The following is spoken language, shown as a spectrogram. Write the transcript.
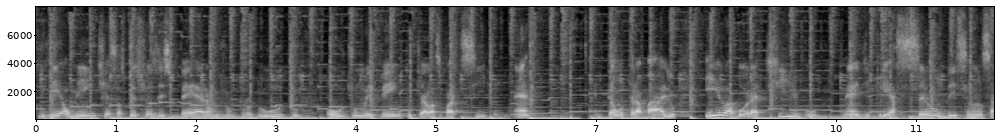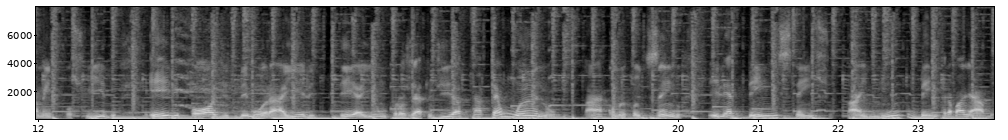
que realmente essas pessoas esperam de um produto ou de um evento que elas participem, né? Então o trabalho elaborativo, né, de criação desse lançamento possuído, ele pode demorar aí, ele ter aí um projeto de até um ano, tá? Como eu estou dizendo, ele é bem extenso, tá? E muito bem trabalhado.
